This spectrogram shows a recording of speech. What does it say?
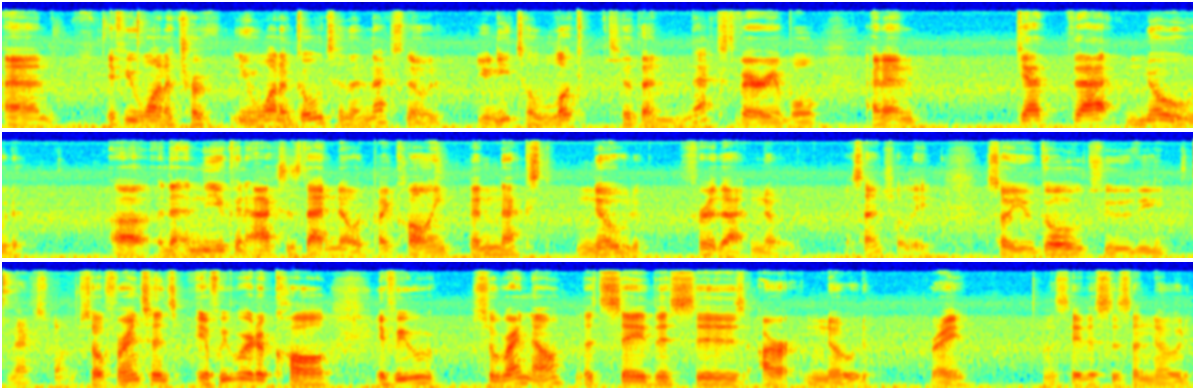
And if you want to you want to go to the next node, you need to look to the next variable and then get that node uh, and you can access that node by calling the next node for that node essentially. So you go to the next one. So for instance, if we were to call, if we were, so right now, let's say this is our node, right? Let's say this is a node.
